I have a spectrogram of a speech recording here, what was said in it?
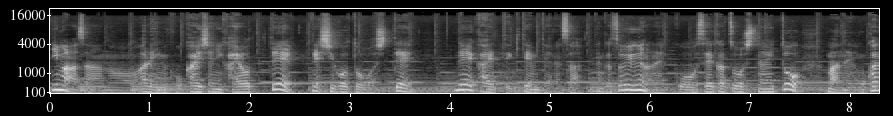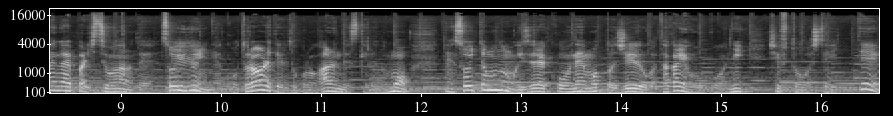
今はさあのある意味こう会社に通ってで仕事をしてで帰ってきてみたいなさなんかそういう風なねこう生活をしないとまあねお金がやっぱり必要なのでそういう風にねこうとらわれているところがあるんですけれども、ね、そういったものもいずれこうねもっと自由度が高い方向にシフトをしていって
